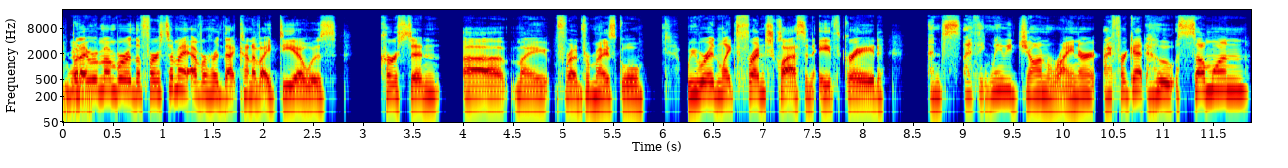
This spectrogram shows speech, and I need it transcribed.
But I remember the first time I ever heard that kind of idea was Kirsten, uh, my friend from high school. We were in like French class in eighth grade, and I think maybe John Reiner, I forget who, someone,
